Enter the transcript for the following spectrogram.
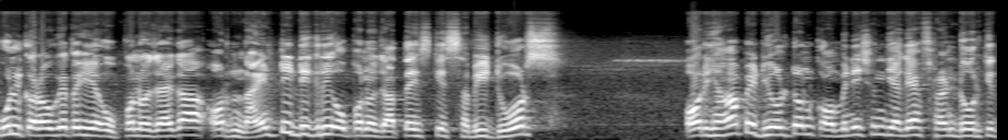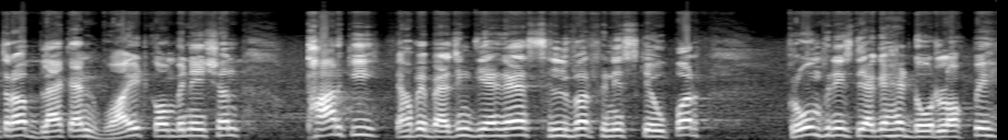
पुल करोगे तो ये ओपन हो जाएगा। और 90 डिग्री ओपन हो जाते हैं इसके सभी डोर्स और यहाँ पे ड्यूल टोन कॉम्बिनेशन दिया गया है फ्रंट डोर की तरफ़ black and white combination Thar की, यहाँ पे बैजिंग दिया गया है सिल्वर फिनिश के ऊपर क्रोम फिनिश दिया गया है डोर लॉक पे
